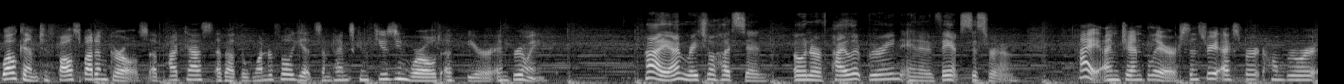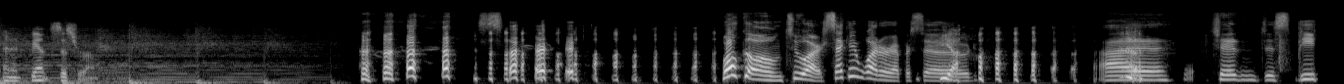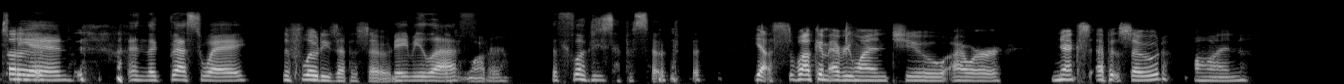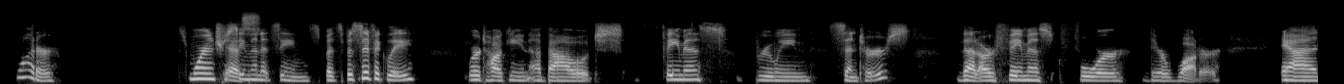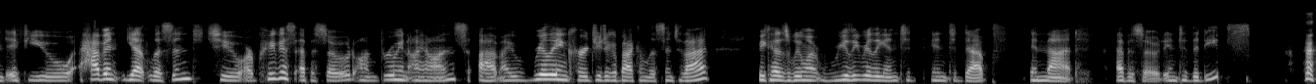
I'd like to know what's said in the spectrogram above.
Welcome to False Bottom Girls, a podcast about the wonderful yet sometimes confusing world of beer and brewing. Hi, I'm Rachel Hudson, owner of Pilot Brewing and an advanced Cicerone. Hi, I'm Jen Blair, sensory expert, homebrewer, and advanced Cicerone. Welcome to our second water episode. Yeah. uh, Jen just beat me Uh, in in the best way. The floaties episode. Made me laugh. Water. The floaties episode. Yes, welcome everyone to our next episode on water. It's more interesting Yes. than it seems, but specifically, we're talking about famous brewing centers that are famous for their water. And if you haven't yet listened to our previous episode on brewing ions, um, I really encourage you to go back and listen to that because we went really, really into into depth in that episode, into the deeps.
